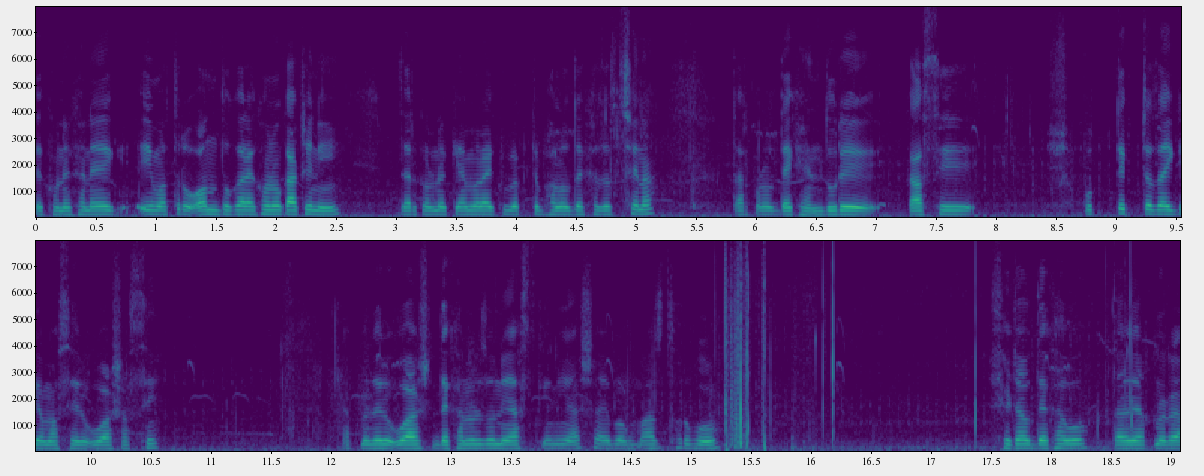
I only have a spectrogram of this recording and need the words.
দেখুন, এখানে এইমাত্র অন্ধকার এখনও কাটেনি, যার কারণে ক্যামেরায় খুব একটা ভালো দেখা যাচ্ছে না। তারপরেও দেখেন, দূরে, কাছে প্রত্যেকটা জায়গায় মাছের ওয়াশ আছে। আপনাদের ওয়াশ দেখানোর জন্য আজকে নিয়ে আসা এবং মাছ ধরবো। সেটাও দেখাবো। তাহলে আপনারা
